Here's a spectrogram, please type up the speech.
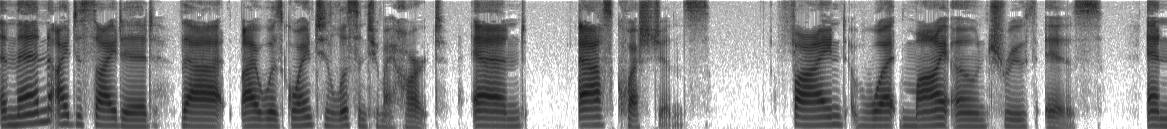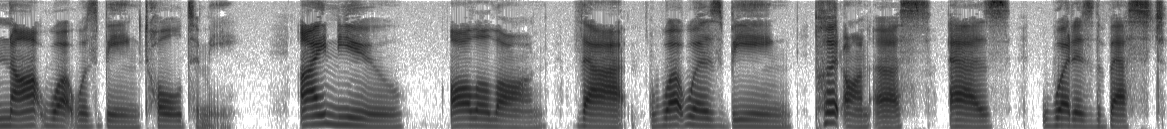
And then I decided that I was going to listen to my heart. And ask questions, find what my own truth is and not what was being told to me. I knew all along that what was being put on us as what is the best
